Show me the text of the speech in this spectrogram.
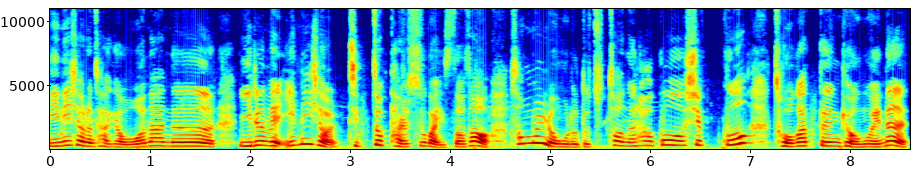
이니셜은 자기가 원하는 이름의 이니셜 직접 달 수가 있어서 선물용으로도 추천을 하고 싶고 저 같은 경우에는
